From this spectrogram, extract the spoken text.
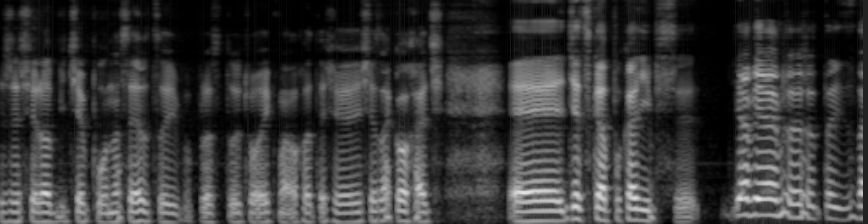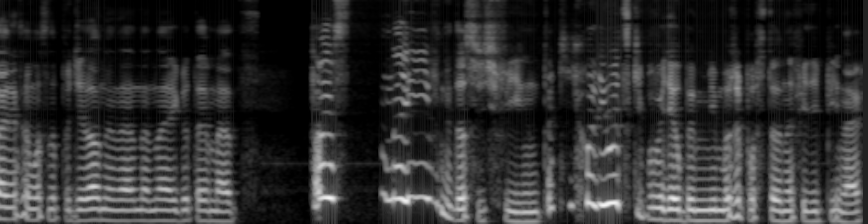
że się robi ciepło na sercu i po prostu człowiek ma ochotę się, się zakochać. E, dziecko apokalipsy. Ja wiem, że, że te zdania są mocno podzielone na, na, na jego temat. To jest naiwny dosyć film. Taki hollywoodzki powiedziałbym, mimo że powstał na Filipinach.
